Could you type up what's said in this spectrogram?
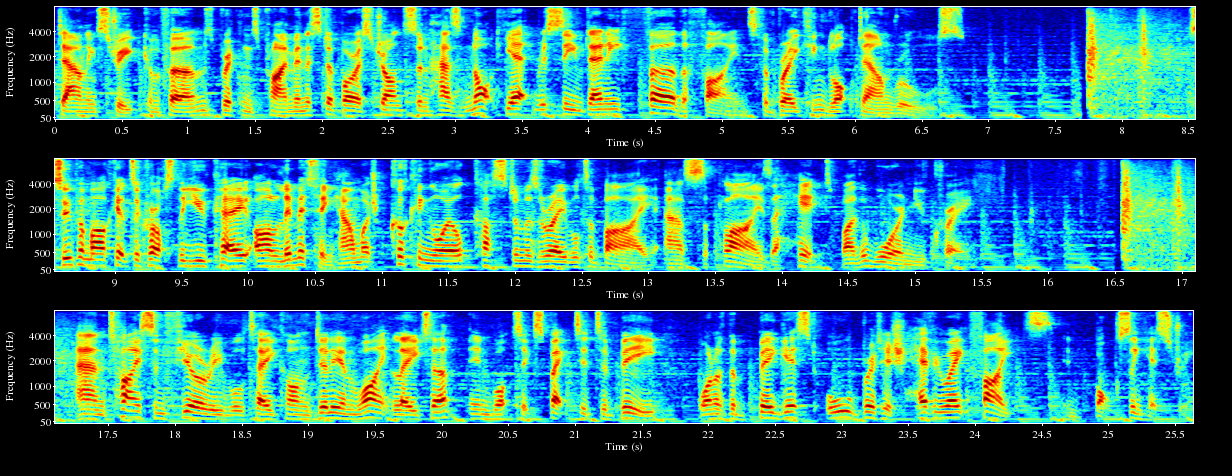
Downing Street confirms Britain's Prime Minister Boris Johnson has not yet received any further fines for breaking lockdown rules. Supermarkets across the UK are limiting how much cooking oil customers are able to buy as supplies are hit by the war in Ukraine. And Tyson Fury will take on Dillian Whyte later in what's expected to be one of the biggest all-British heavyweight fights in boxing history.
